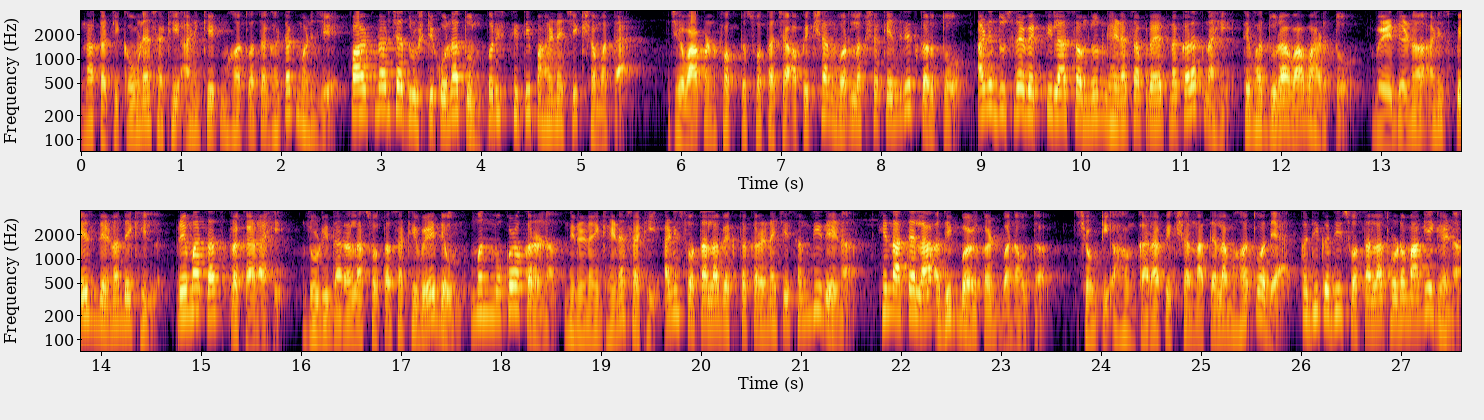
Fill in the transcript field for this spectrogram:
नातं टिकवण्यासाठी आणखी एक महत्त्वाचा घटक म्हणजे पार्टनरच्या दृष्टिकोनातून परिस्थिती पाहण्याची क्षमता. आहे जेव्हा आपण फक्त स्वतःच्या अपेक्षांवर लक्ष केंद्रित करतो आणि दुसऱ्या व्यक्तीला समजून घेण्याचा प्रयत्न करत नाही तेव्हा दुरावा वाढतो. वेळ देणं आणि स्पेस देणं देखील प्रेमाचाच प्रकार आहे. जोडीदाराला स्वतःसाठी वेळ देऊन मन मोकळं करणं निर्णय घेण्यासाठी आणि स्वतःला व्यक्त करण्याची संधी देणं हे नात्याला अधिक बळकट बनवतं. शेवटी अहंकारापेक्षा नात्याला महत्त्व द्या. कधी कधी स्वतःला थोडं मागे घेणं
